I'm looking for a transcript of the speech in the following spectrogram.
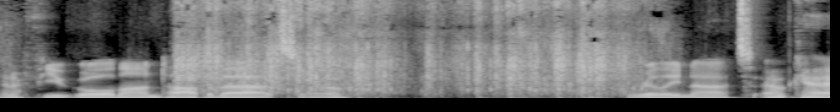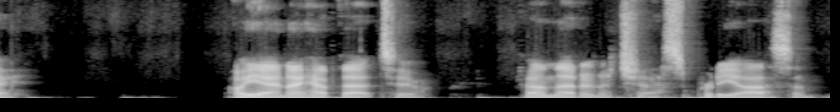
And a few gold on top of that, so. Really nuts. Okay. Oh yeah, and I have that too. Found that in a chest. Pretty awesome.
